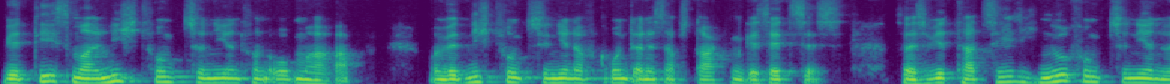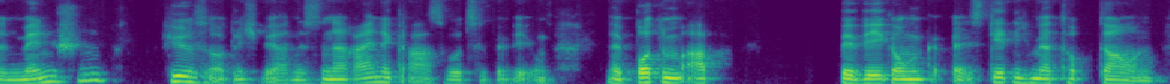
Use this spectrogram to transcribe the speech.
wird diesmal nicht funktionieren von oben herab und wird nicht funktionieren aufgrund eines abstrakten Gesetzes, sondern es wird tatsächlich nur funktionieren, wenn Menschen fürsorglich werden. Es ist eine reine Graswurzelbewegung, eine Bottom-up-Bewegung. Es geht nicht mehr top-down.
